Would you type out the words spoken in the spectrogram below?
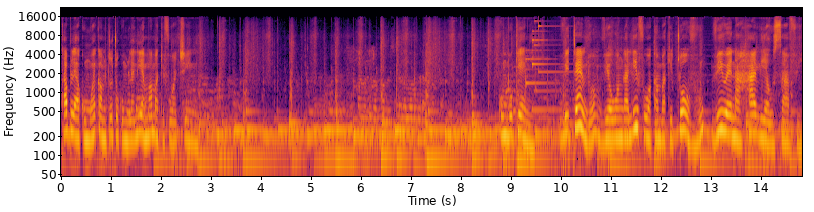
kabla ya kumweka mtoto kumlalia mama kifua chini. Kumbukeni, vitendo vya uangalifu wa kamba kitovu viwe na hali ya usafi.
